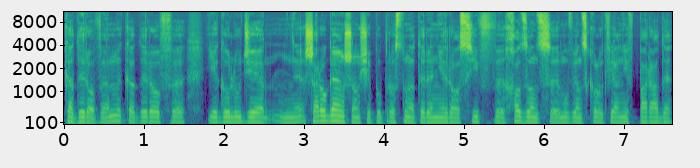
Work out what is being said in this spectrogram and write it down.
Kadyrowem. Kadyrow, e, jego ludzie szarogęszą się po prostu na terenie Rosji, wchodząc, e, mówiąc kolokwialnie, w paradę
